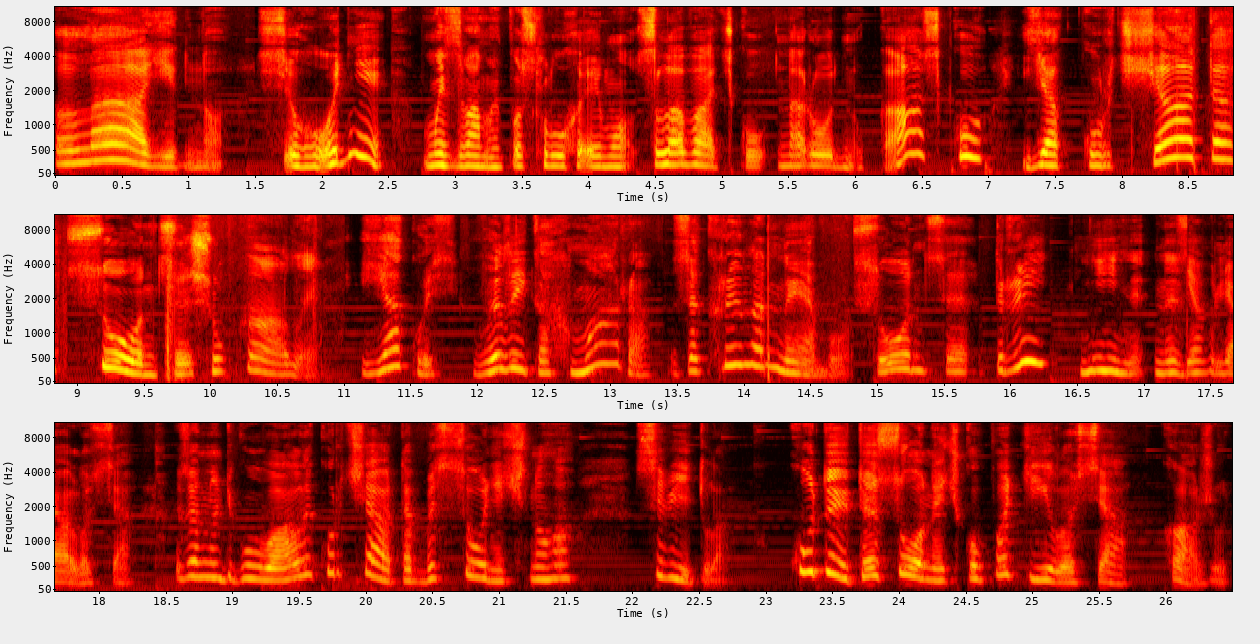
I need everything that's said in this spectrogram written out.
лагідно. Сьогодні ми з вами послухаємо словацьку народну казку, як курчата сонце шукали. Якось велика хмара закрила небо. Сонце три дні не- з'являлося. Занудьгували курчата без сонячного світла. Куди те сонечко поділося? кажуть.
